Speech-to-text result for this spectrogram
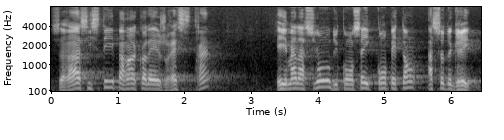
sera assistée par un collège restreint émanation du Conseil compétent à ce degré.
